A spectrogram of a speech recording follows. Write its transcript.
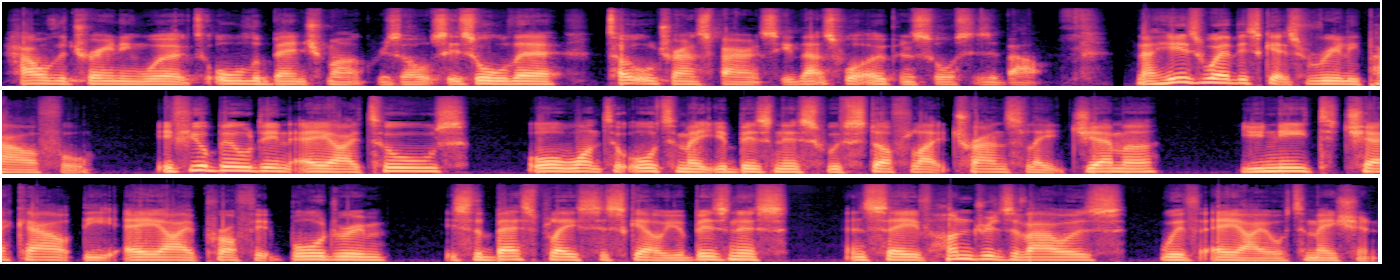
how the training worked, all the benchmark results. It's all there. Total transparency. That's what open source is about. Now, here's where this gets really powerful. If you're building AI tools or want to automate your business with stuff like Translate Gemma, you need to check out the AI Profit Boardroom. It's the best place to scale your business and save hundreds of hours with AI automation.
